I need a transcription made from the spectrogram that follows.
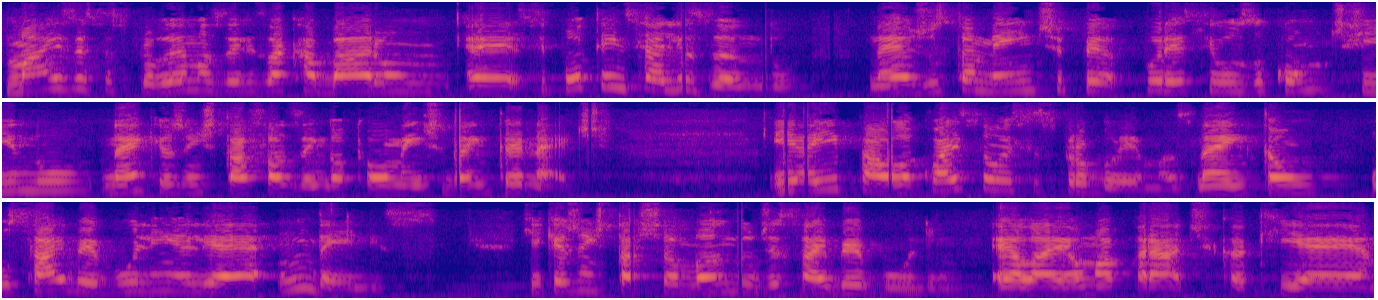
mas esses problemas eles acabaram é, se potencializando. Né, justamente por esse uso contínuo né, que a gente está fazendo atualmente da internet. E aí, Paula, quais são esses problemas, né? Então, o cyberbullying ele é um deles. O que, que a gente está chamando de cyberbullying? Ela é uma prática que é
